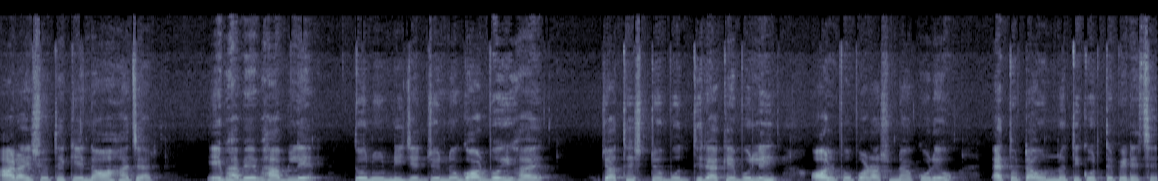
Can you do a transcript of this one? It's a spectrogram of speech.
আড়াইশো থেকে ন হাজার। এভাবে ভাবলে তনুর নিজের জন্য গর্বই হয়। যথেষ্ট বুদ্ধি রাখে বলেই অল্প পড়াশোনা করেও এতটা উন্নতি করতে পেরেছে।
